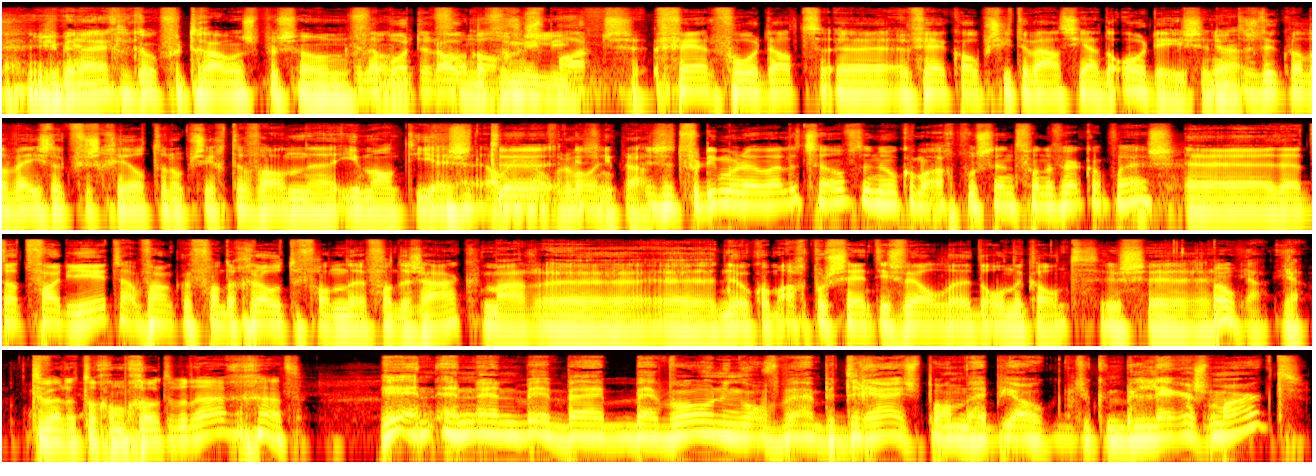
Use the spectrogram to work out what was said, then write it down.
Ja, dus je bent eigenlijk ook vertrouwenspersoon. En dan van, wordt er ook al gespart ver voordat uh, een verkoopsituatie aan de orde is. En ja. dat is natuurlijk wel een wezenlijk verschil ten opzichte van iemand die is het, alleen over de woning praat. Is het verdienmodel wel hetzelfde, 0,8% van de verkoopprijs? dat varieert afhankelijk van de grootte van de, van de zaak, maar 0,8% is wel de onderkant. Dus, oh, ja, ja. Terwijl het om grote bedragen gaat. Ja, en, en, en bij, bij woningen of bij bedrijfspanden heb je ook natuurlijk een beleggersmarkt.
